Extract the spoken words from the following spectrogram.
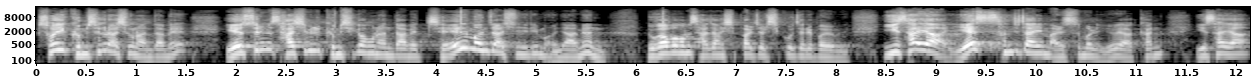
소위 금식을 하시고 난 다음에 예수님이 40일 금식하고 난 다음에 제일 먼저 하신 일이 뭐냐면 누가복음 4장 18절 19절에 보면 이사야 옛 선지자의 말씀을 요약한 이사야의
